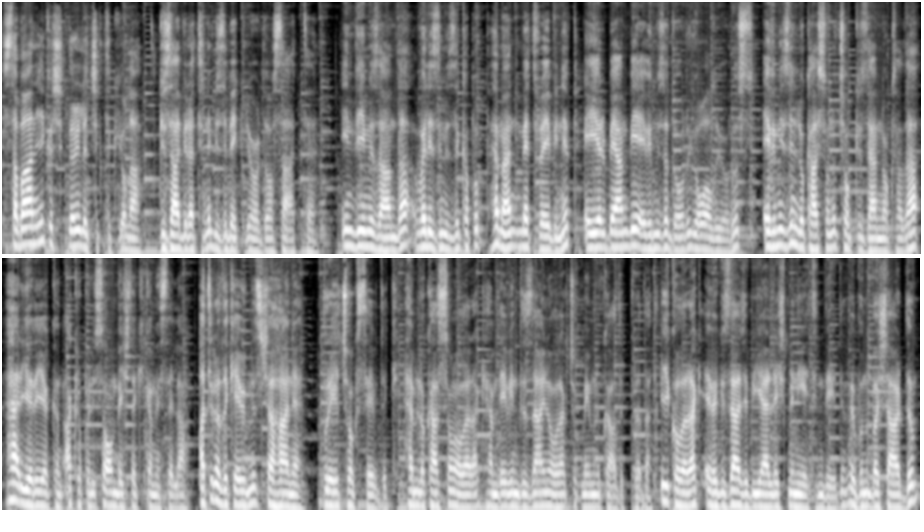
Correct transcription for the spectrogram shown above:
Sabahın ilk ışıklarıyla çıktık yola. Güzel bir Atina bizi bekliyordu o saatte. İndiğimiz anda valizimizi kapıp hemen metroya binip Airbnb evimize doğru yol alıyoruz. Evimizin lokasyonu çok güzel noktada. Her yere yakın. Akropolis'e 15 dakika mesela. Atina'daki evimiz şahane. Burayı çok sevdik. Hem lokasyon olarak hem de evin dizaynı olarak çok memnun kaldık burada. İlk olarak eve güzelce bir yerleşme niyetindeydim ve bunu başardım.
